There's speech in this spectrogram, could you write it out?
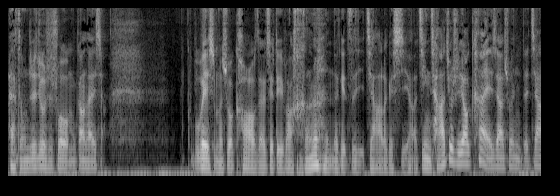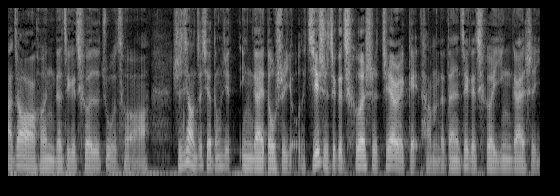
哎，总之就是说，我们刚才想，为什么说 Carl 在这地方狠狠的给自己加了个戏哈？警察就是要看一下，说你的驾照和你的这个车的注册啊，实际上这些东西应该都是有的。即使这个车是 Jerry 给他们的，但是这个车应该是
